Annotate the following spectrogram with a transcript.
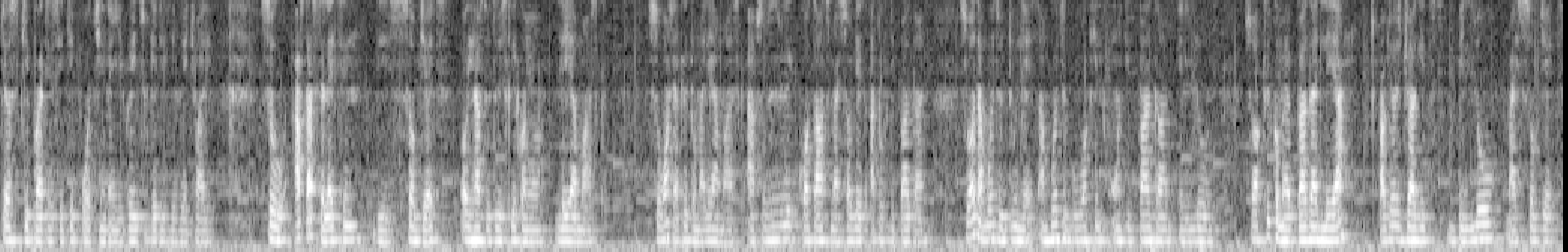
just keep practicing keep watching and you're going to get it eventually. So after selecting the subject all you have to do is click on your layer mask so once I click on my layer mask I've successfully cut out my subject out of the background. So what I'm going to do next I'm going to be working on the background alone. So I'll click on my background layer I'll just drag it below my subject.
